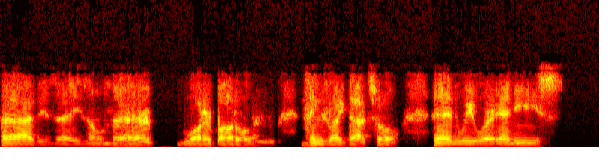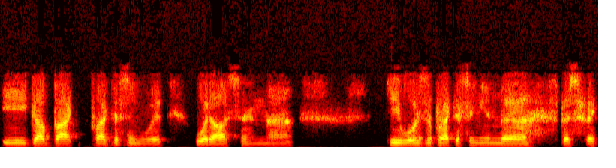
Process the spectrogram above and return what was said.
uh, his uh, his own uh, water bottle and things like that. So, and we were, and he's, he got back practicing with, with us and, uh, he was uh, practicing in the specific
